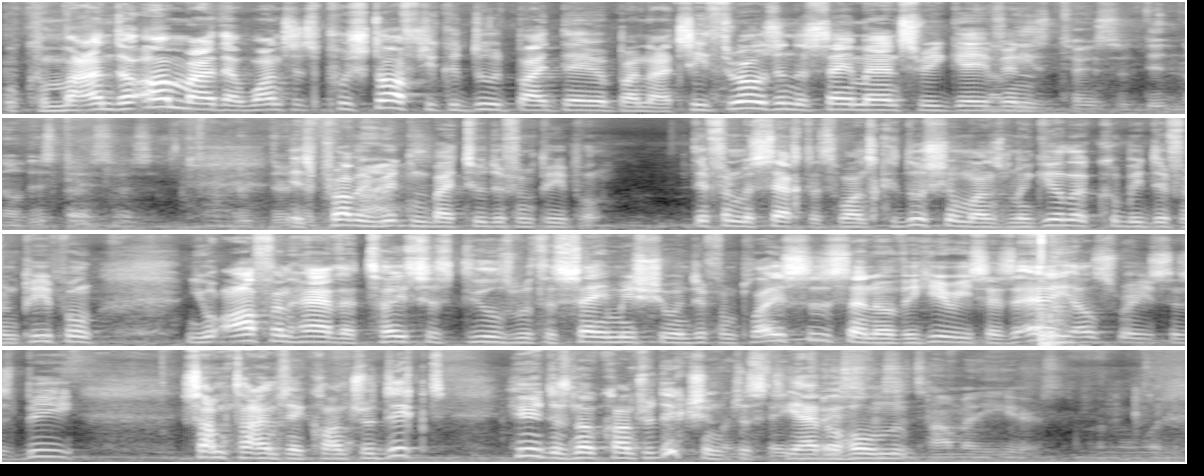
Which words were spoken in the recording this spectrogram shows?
or commander Omar that once it's pushed off, you could do it by day or by night. So he throws in the same answer he gave Now, in. These didn't know this Tosfos? They're- they're It's probably times. written by two different people. Different Masechtas. One's Kedushin, one's Megillah, could be different people. You often have that Taisus deals with the same issue in different places, and over here he says A, elsewhere he says B. Sometimes they contradict. Here there's no contradiction, just you have a whole. How many years? I don't know what it is.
